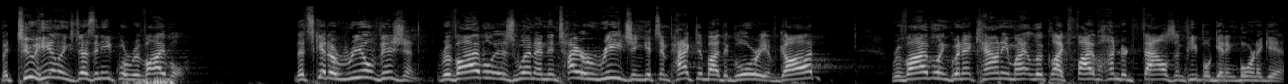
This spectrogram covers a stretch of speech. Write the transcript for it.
But two healings doesn't equal revival. Let's get a real vision. Revival is when an entire region gets impacted by the glory of God. Revival in Gwinnett County might look like 500,000 people getting born again.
